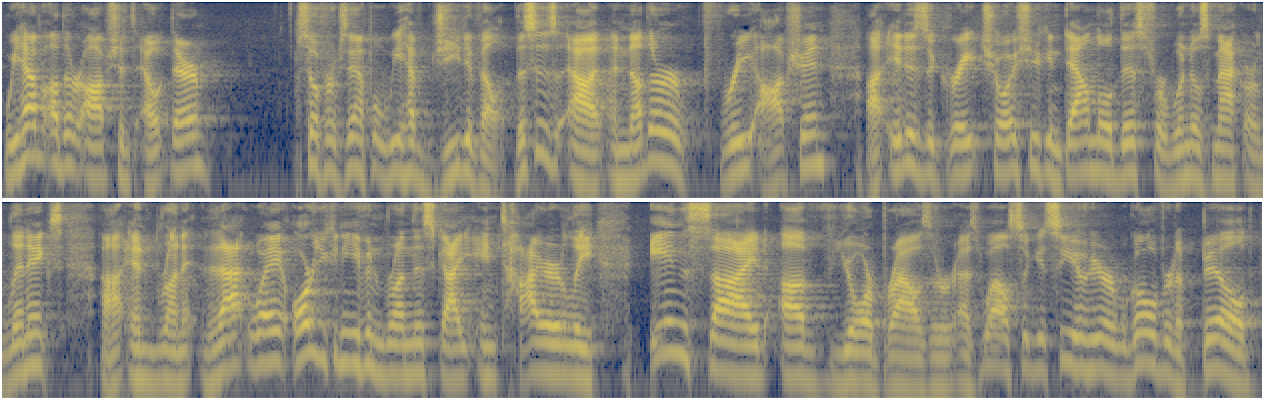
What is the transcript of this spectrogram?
We have other options out there. So, for example, we have GDevelop. This is uh, another free option. Uh, it is a great choice. You can download this for Windows, Mac, or Linux uh, and run it that way, or you can even run this guy entirely inside of your browser as well. So, you can see here, we'll go over to build,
